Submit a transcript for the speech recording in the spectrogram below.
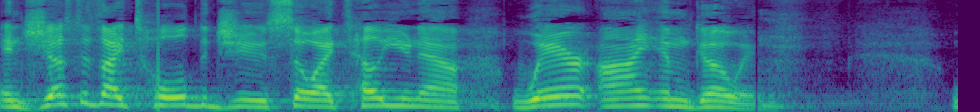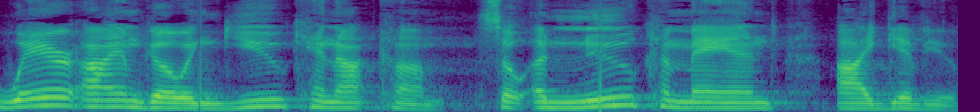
and just as I told the Jews, so I tell you now, where I am going Where I am going, you cannot come. So a new command I give you.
